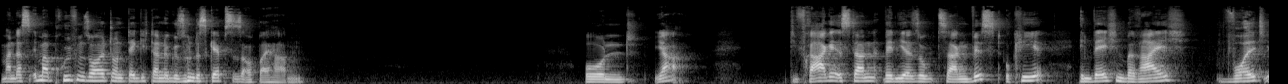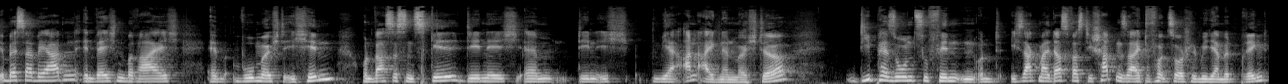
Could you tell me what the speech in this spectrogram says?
man das immer prüfen sollte und denke ich dann eine gesunde Skepsis auch bei haben. Und ja, die Frage ist dann, wenn ihr sozusagen wisst, okay, in welchem Bereich wollt ihr besser werden, in welchem Bereich, ähm, wo möchte ich hin und was ist ein Skill, den ich, ähm, den ich mir aneignen möchte, die Person zu finden. Und ich sag mal, das, was die Schattenseite von Social Media mitbringt,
